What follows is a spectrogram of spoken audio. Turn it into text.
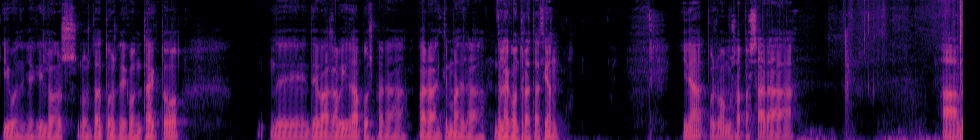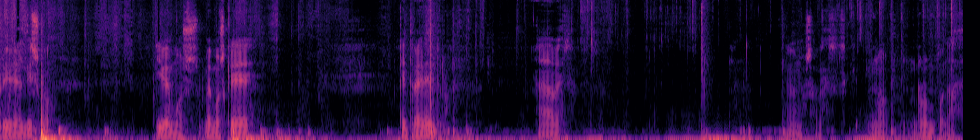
Y bueno, y aquí los, datos de contacto de, de Vaga Viga pues para, para el tema de la, de la contratación. Y nada, pues vamos a pasar a, a abrir el disco y vemos, vemos que, que trae dentro. A ver. Vamos a ver. no rompo nada.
